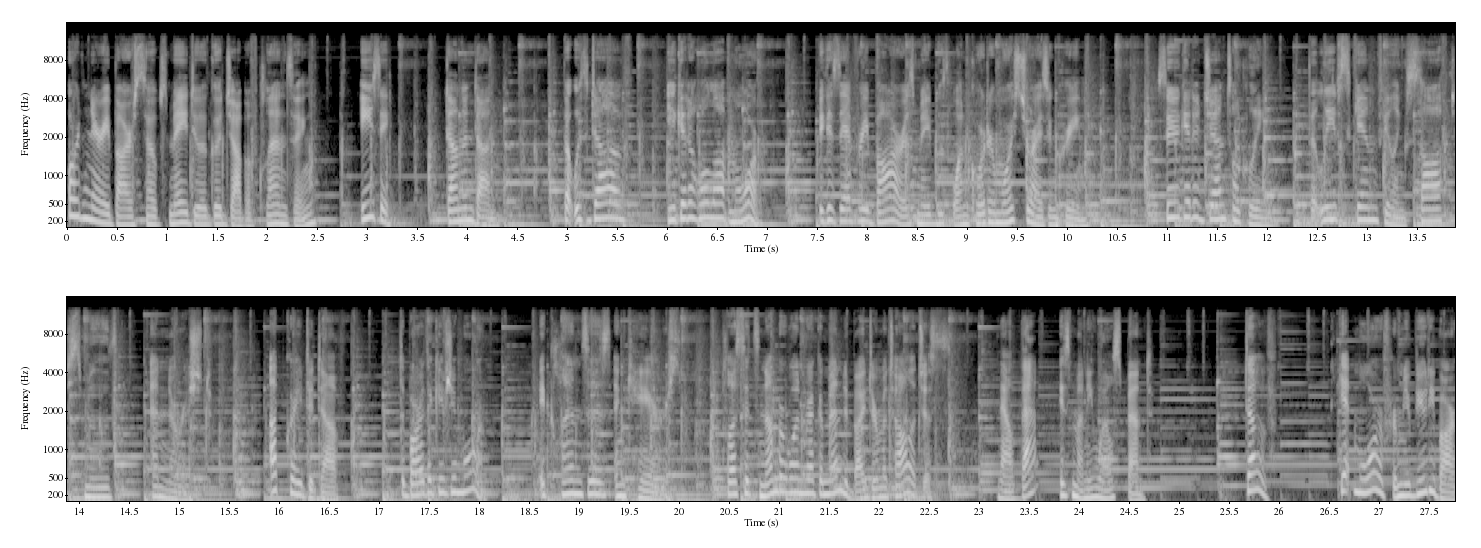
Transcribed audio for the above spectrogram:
Ordinary bar soaps may do a good job of cleansing. Easy, done and done. But with Dove, you get a whole lot more because every bar is made with one quarter moisturizing cream. So you get a gentle clean that leaves skin feeling soft, smooth, and nourished. Upgrade to Dove, the bar that gives you more. It cleanses and cares. Plus, it's number one recommended by dermatologists. Now that is money well spent. Dove, get more from your beauty bar.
